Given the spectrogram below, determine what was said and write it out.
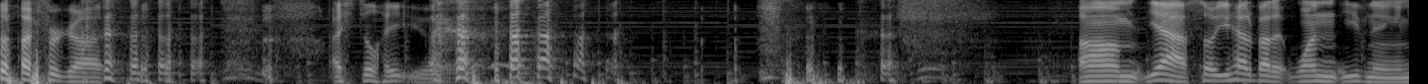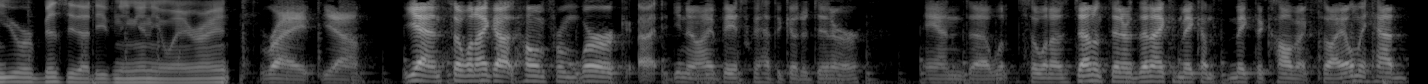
I forgot. I still hate you. um. Yeah. So you had about it one evening, and you were busy that evening anyway, right? Right. Yeah. Yeah. And so when I got home from work, I, you know, I basically had to go to dinner, and uh, so when I was done with dinner, then I could make a, make the comic. So I only had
